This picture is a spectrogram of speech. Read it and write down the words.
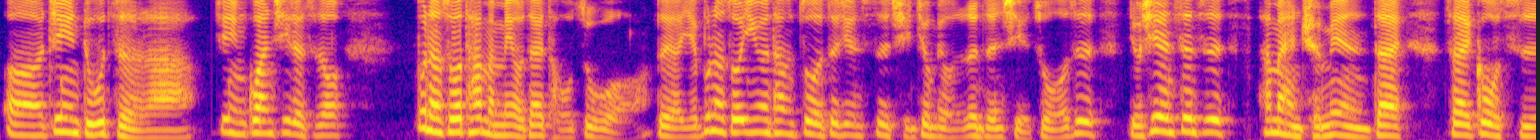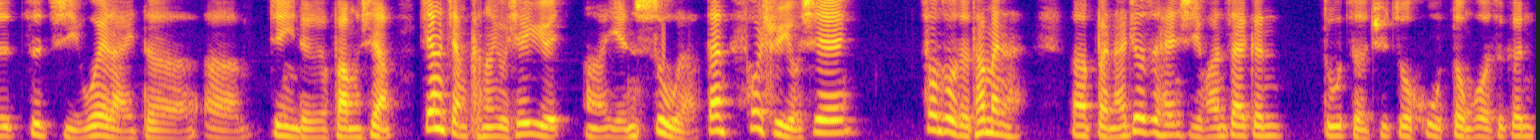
呃经营读者啦，经营关系的时候，不能说他们没有在投注哦，对啊，也不能说因为他们做这件事情就没有认真写作，而是有些人甚至他们很全面在在构思自己未来的呃经营的一个方向。这样讲可能有些严呃严肃了，但或许有些创作者他们呃本来就是很喜欢在跟。读者去做互动，或者是跟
